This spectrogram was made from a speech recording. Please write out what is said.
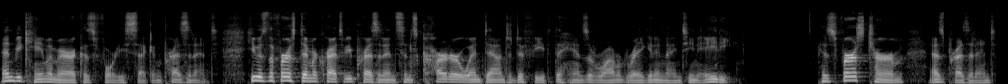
and became America's 42nd president. He was the first Democrat to be president since Carter went down to defeat at the hands of Ronald Reagan in 1980. His first term as president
